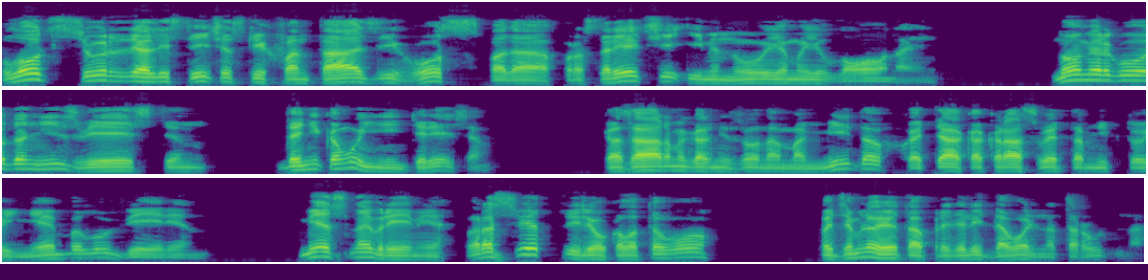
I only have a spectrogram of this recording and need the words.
Плод сюрреалистических фантазий Господа в просторечии, именуемый Лоной. Номер года неизвестен, да никому и не интересен. Казармы гарнизона Мамидов, хотя как раз в этом никто и не был уверен. Местное время, рассвет или около того, под землей это определить довольно трудно.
